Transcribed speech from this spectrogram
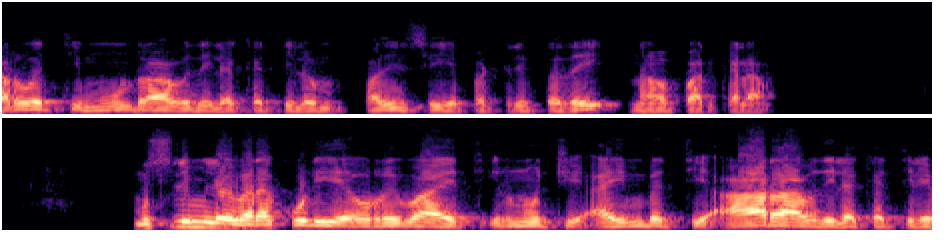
அறுபத்தி மூன்றாவது இலக்கத்திலும் பதிவு செய்யப்பட்டிருப்பதை நாம் பார்க்கலாம். முஸ்லிமிலே வரக்கூடிய ஒரு ரிவாயத் இருநூற்றி ஐம்பத்தி ஆறாவது இலக்கத்திலே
